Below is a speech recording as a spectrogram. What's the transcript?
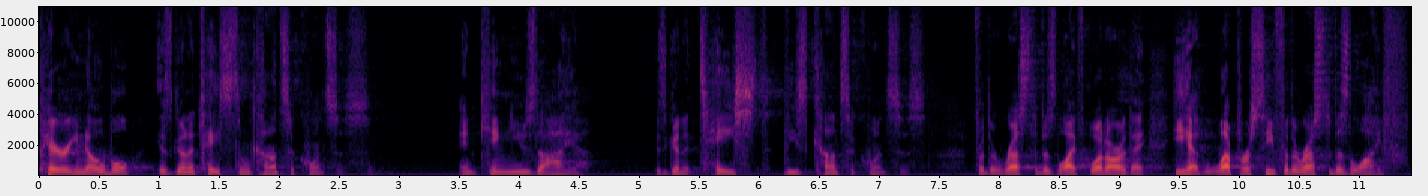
Perry Noble is going to taste some consequences. And King Uzziah is going to taste these consequences for the rest of his life. What are they? He had leprosy for the rest of his life.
